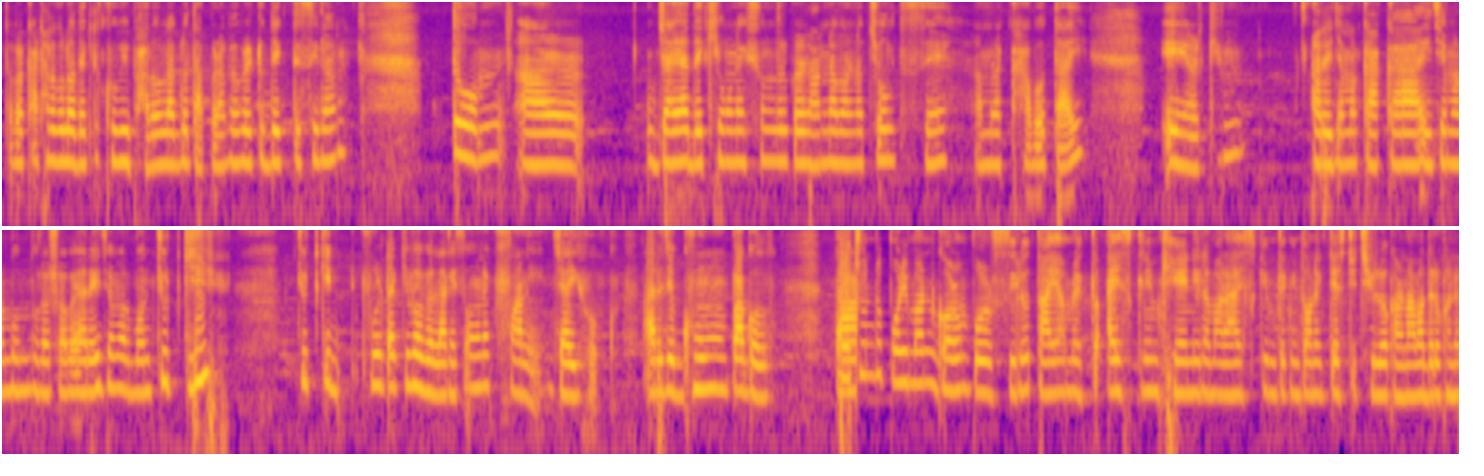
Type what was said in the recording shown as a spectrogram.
তারপর কাঁঠালগুলো দেখলে খুবই ভালো লাগল, তারপর আমি আবার একটু দেখতেছিলাম। তো আর যাইয়া দেখি অনেক সুন্দর করে রান্না বান্না চলতেছে, আমরা খাব তাই। এই আর কি। আর এই যে আমার কাকা, এই যে আমার বন্ধুরা সবাই, আর এই যে আমার বোন চুটকি চুটকি ফুলটা কীভাবে লাগাইছে, অনেক ফানি যাই হোক। আর এই যে ঘুম পাগল প্রচণ্ড পরিমাণ গরম পড়ছিল, তাই আমরা একটু আইসক্রিম খেয়ে নিলাম। আর আইসক্রিমটা কিন্তু অনেক টেস্টি ছিল, কারণ আমাদের ওখানে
